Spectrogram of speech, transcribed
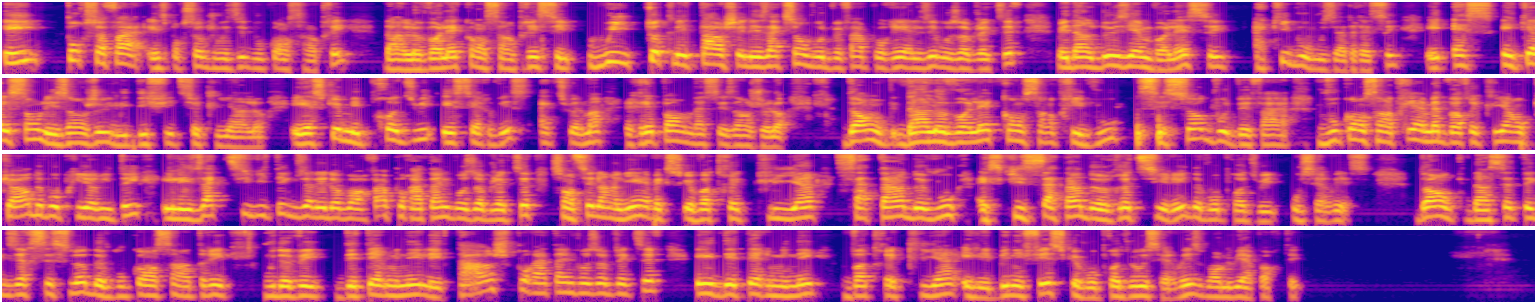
Et pour ce faire, et c'est pour ça que je vous dis de vous concentrer, dans le volet concentré, c'est oui, toutes les tâches et les actions que vous devez faire pour réaliser vos objectifs, mais dans le deuxième volet, c'est à qui vous vous adressez et, est et quels sont les enjeux et les défis de ce client-là. Et est-ce que mes produits et services actuellement répondent à ces enjeux-là? Donc, dans le volet concentrez-vous, c'est ça que vous devez faire. Vous concentrer à mettre votre client au cœur de vos priorités et les activités que vous allez devoir faire pour atteindre vos objectifs sont-ils en lien avec ce que votre client s'attend de vous? Est-ce qu'il s'attend de retirer de vos produits ou services? Donc, dans cet exercice-là de vous concentrer, vous devez déterminer les tâches pour atteindre vos objectifs et déterminer votre client et les bénéfices que vos produits ou services vont lui apporter.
